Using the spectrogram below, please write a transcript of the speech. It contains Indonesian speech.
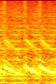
Woo!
